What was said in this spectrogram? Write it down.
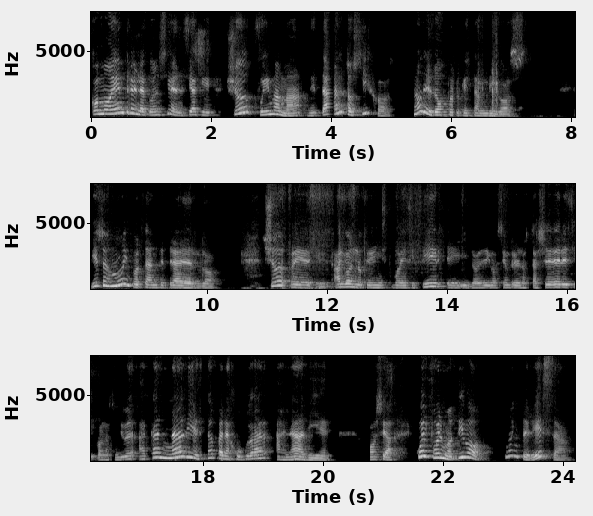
Como entra en la conciencia que yo fui mamá de tantos hijos, no de dos porque están vivos. Y eso es muy importante traerlo. Yo, eh, algo en lo que voy a insistir, eh, y lo digo siempre en los talleres y con los individuos, acá nadie está para juzgar a nadie. O sea, ¿cuál fue el motivo? No interesa.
